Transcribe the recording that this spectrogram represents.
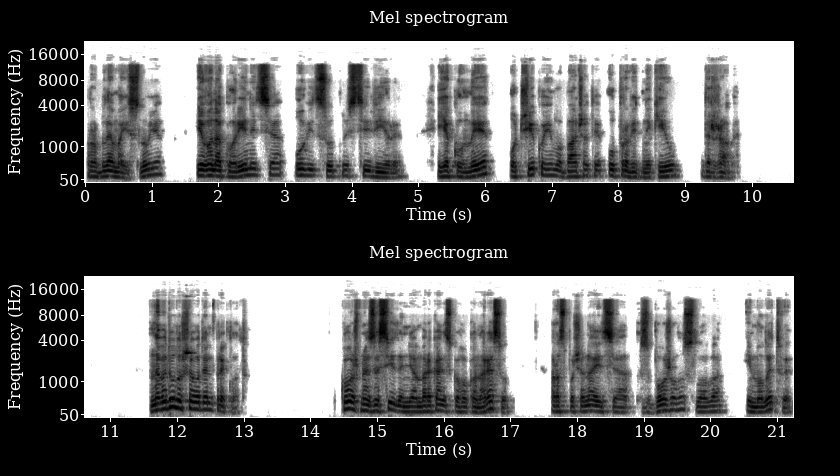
Проблема існує, і вона коріниться у відсутності віри, яку ми очікуємо бачити у провідників держави. Наведу лише один приклад. Кожне засідання американського конгресу розпочинається з Божого Слова і молитви,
